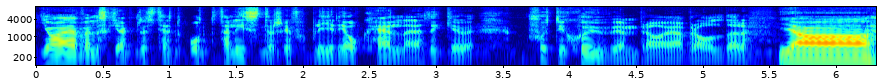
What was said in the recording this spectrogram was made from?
jag är väl skeptisk till att 80-talister ska få bli det och heller. Jag tycker 77 är en bra överålder. Ja...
